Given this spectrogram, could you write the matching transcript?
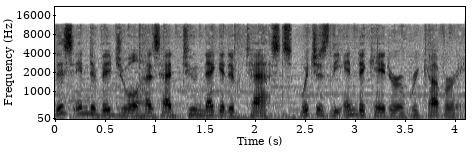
This individual has had two negative tests, which is the indicator of recovery.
